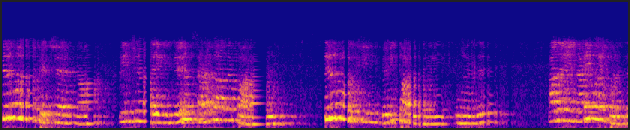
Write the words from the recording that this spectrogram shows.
திருமணம் பெற்ற நாம் இன்று அதை வெறும் சடங்காக பாராமல் திருமணத்தின் வெளிப்பாடுகளை உணர்ந்து அதனை நடைமுறைப்படுத்த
